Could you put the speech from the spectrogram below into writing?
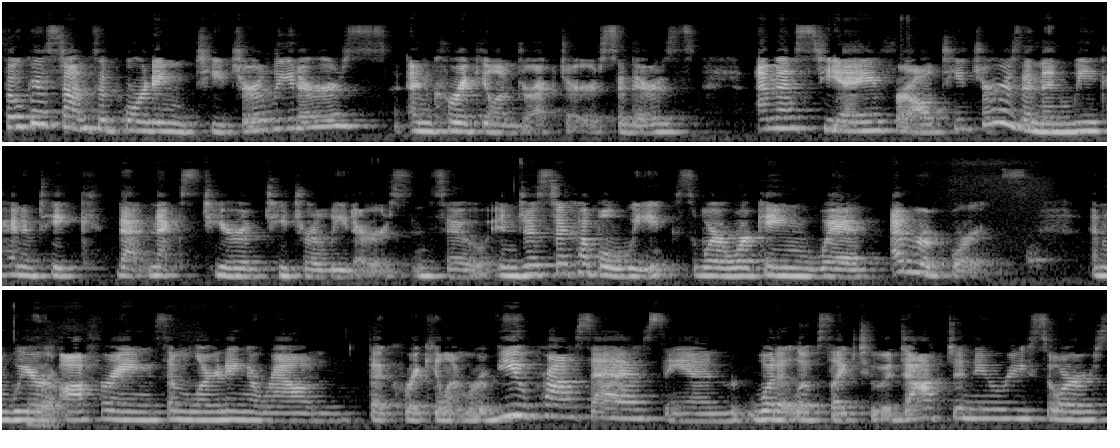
focused on supporting teacher leaders and curriculum directors. So there's MSTA for all teachers, and then we kind of take that next tier of teacher leaders. And so in just a couple weeks, we're working with Ed Reports and we're offering some learning around the curriculum review process and what it looks like to adopt a new resource.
